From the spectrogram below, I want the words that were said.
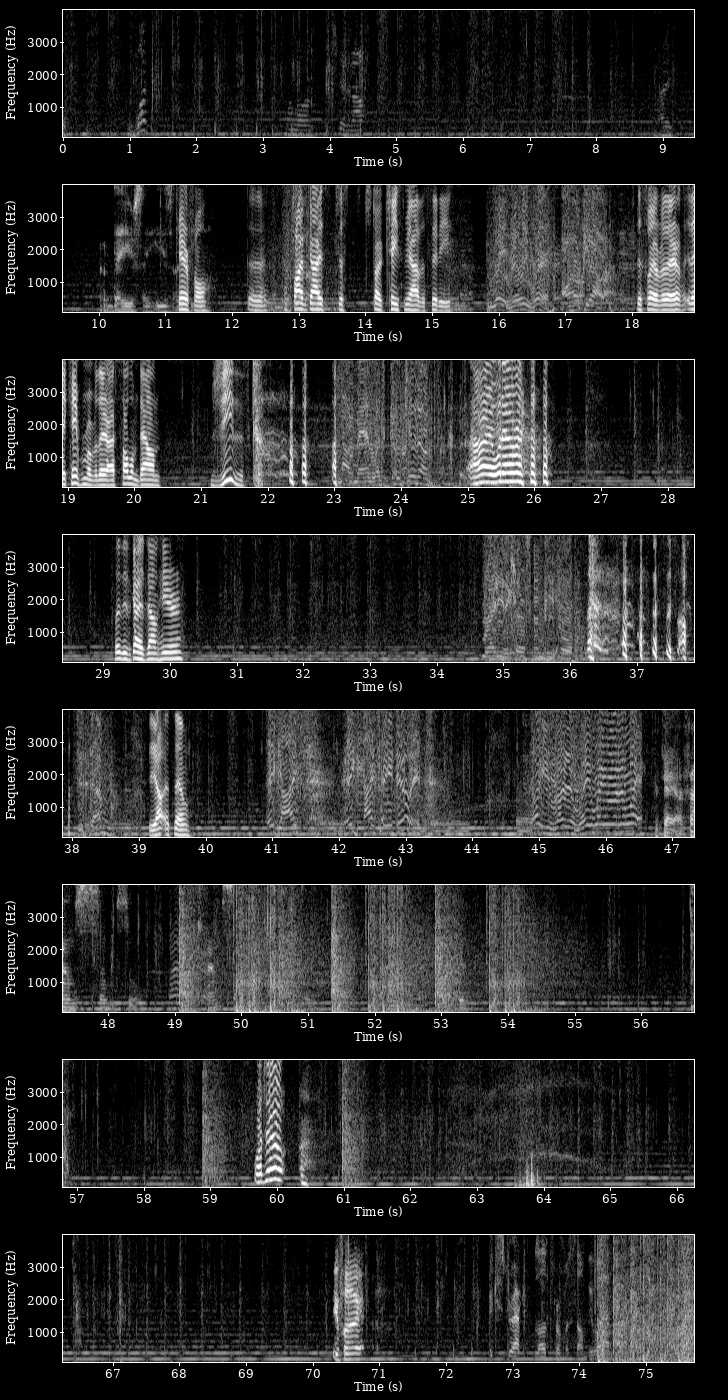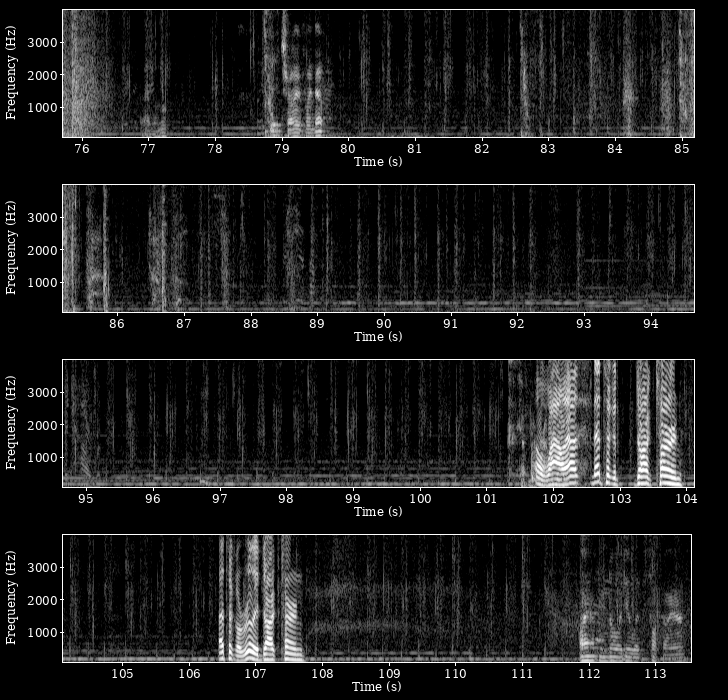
What? Come on. give it up? Nice. How dare you say he's... Careful. The five guys just started chasing me out of the city. Wait, really? Where? I'll help you out. This way over there. They came from over there. I saw them down. Jesus Christ. no, man. Let's go get them. Alright, whatever. Let these guys down here. Ready to kill some people. This is aw- Is it them? yeah, it's them. Hey guys. Hey guys, how you doing? Oh, you running away? Why you running away? Okay, I found some sort of campsite. Watch out! If I extract blood from a zombie, what happens? I don't know. Gonna try and find out. My Oh wow, that that took a dark turn. That took a really dark turn. I have no idea where the fuck I am.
